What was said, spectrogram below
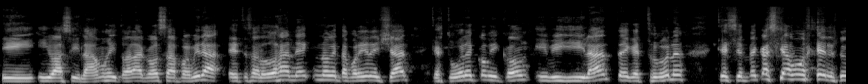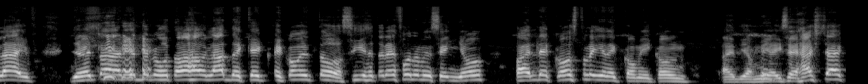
y, vacilamos y toda la cosa. Pues mira, este saludos a Necno que está por ahí en el chat, que estuvo en el Comic Con y Vigilante, que estuvo en que siempre que hacíamos el live, yo me estaba viendo como estabas hablando, es que él comentó, sí, ese teléfono me enseñó par de cosplay en el Comic Con. Ay, Dios mío, dice hashtag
